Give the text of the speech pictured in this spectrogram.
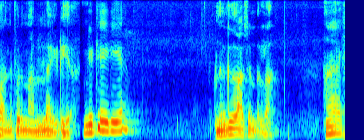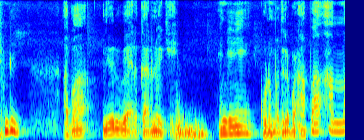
പറഞ്ഞപ്പോൾ ഒരു നല്ല ഐഡിയ. എന്നിട്ട് ഐഡിയ? നിനക്ക് കാശുണ്ടല്ലോ. ആ ഉണ്ട്. അപ്പോൾ നീ ഒരു വേലക്കാരനെ വെക്കി. എങ്കിൽ കുടുംബത്തിലെ അപ്പോൾ അമ്മ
